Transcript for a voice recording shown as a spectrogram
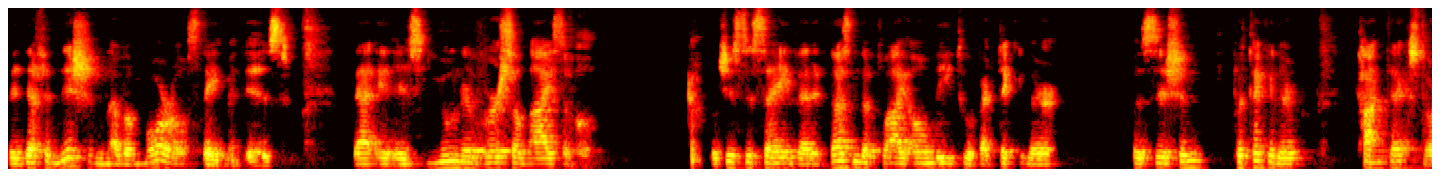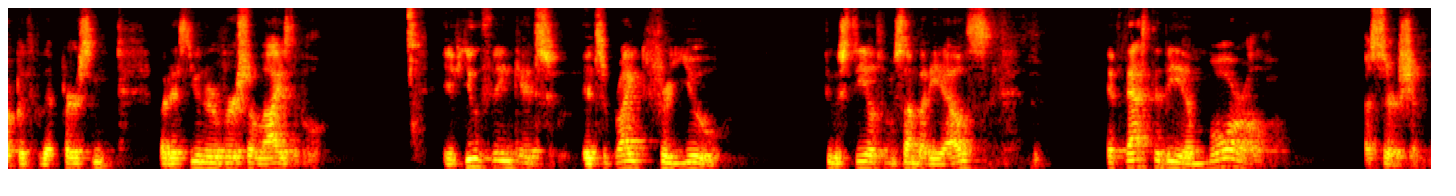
the definition of a moral statement is that it is universalizable, which is to say that it doesn't apply only to a particular position particular context or particular person, but it's universalizable. If you think it's it's right for you to steal from somebody else, if that's to be a moral assertion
